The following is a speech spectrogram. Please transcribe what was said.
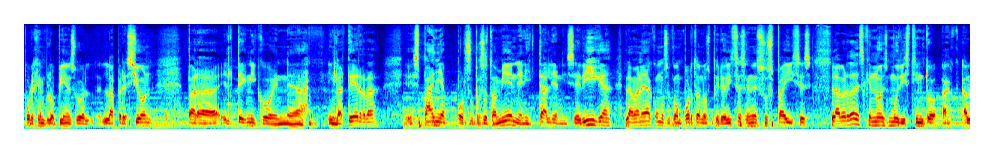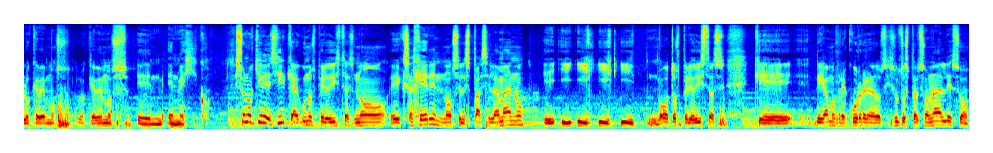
por ejemplo pienso la presión para el técnico en eh, Inglaterra, España, por supuesto también, en Italia ni se diga, la manera como se comportan los periodistas en esos países, la verdad es que no es muy distinto a, lo que vemos, lo que vemos en, en México. Eso no quiere decir que algunos periodistas no exageren, no se les pase la mano y, otros periodistas que, digamos, recurren a los insultos personales o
